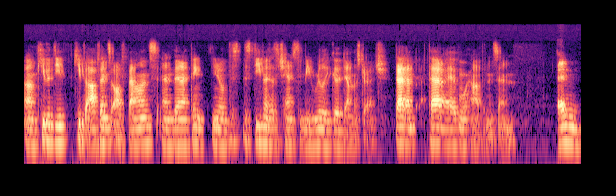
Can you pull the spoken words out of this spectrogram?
Um, keep the deep, keep the offense off balance, and then I think you know this, this defense has a chance to be really good down the stretch. That that I have more confidence in. And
